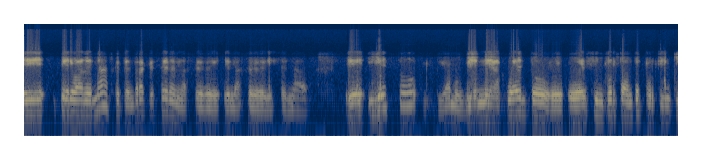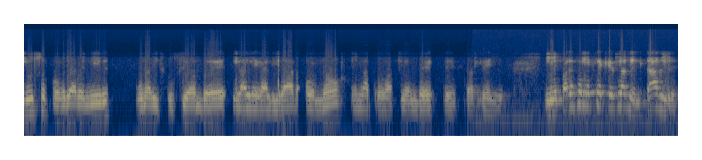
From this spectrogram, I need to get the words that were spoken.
eh, pero además que tendrá que ser en la sede, en la sede del Senado. Eh, y esto, digamos, viene a cuento eh, o es importante porque incluso podría venir una discusión de la legalidad o no en la aprobación de, estas leyes. Y me parece que es lamentable,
